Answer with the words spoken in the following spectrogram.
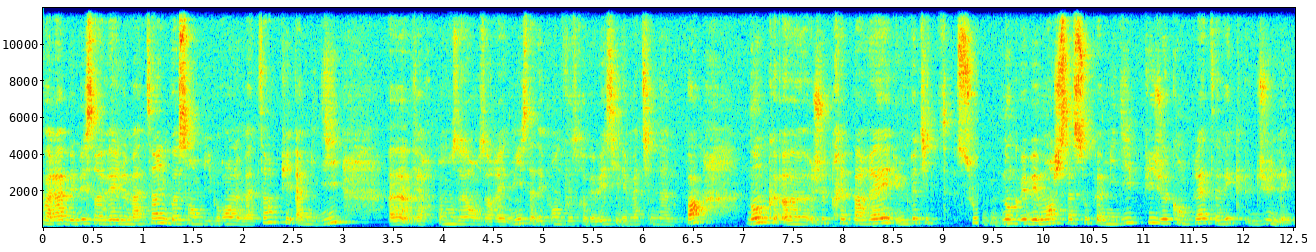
voilà, bébé se réveille le matin, il boit son biberon le matin, puis à midi, vers 11h, 11h30, ça dépend de votre bébé s'il est matinal ou pas. Donc je préparais une petite soupe, donc bébé mange sa soupe à midi, puis je complète avec du lait.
